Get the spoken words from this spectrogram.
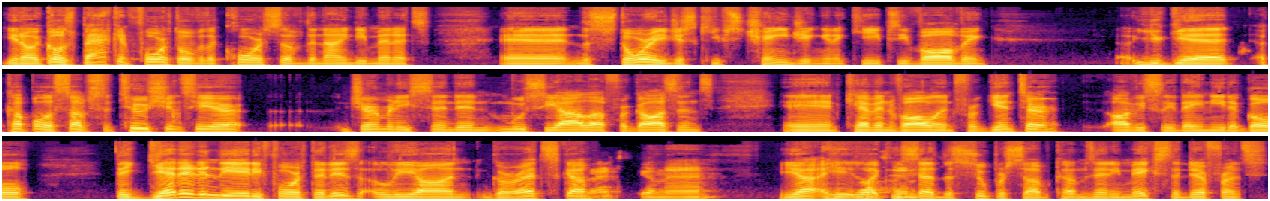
you know it goes back and forth over the course of the ninety minutes, and the story just keeps changing and it keeps evolving. Uh, you get a couple of substitutions here. Germany send in Musiala for Gosens and Kevin Volland for Ginter. Obviously, they need a goal. They get it in the 84th. It is Leon Goretzka. Goretzka, man. Yeah, he Love like him. we said, the super sub comes in. He makes the difference.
